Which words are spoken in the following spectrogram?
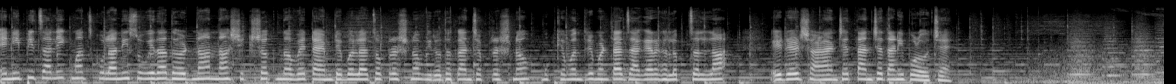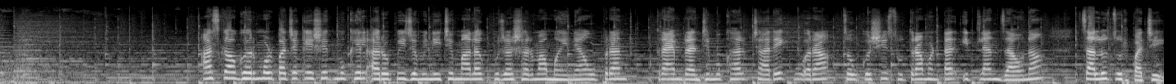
एनईपी चालीक मात स्कुलांनी सुविधा धडना ना शिक्षक नवे टायम टेबलाचो प्रश्न विरोधकांचे प्रश्न मुख्यमंत्री म्हणटा जाग्यार घालप चल्ला एडेड शाळांचे तांचे तांणी पळोवचे. आसगाव घर मोडपाच्या केशीत मुखेल आरोपी जमिनीची मालक पूजा शर्मा म्हयन्या उपरांत क्रायम ब्रांची मुखार चारेक वरां चौकशी सुत्रां म्हणटात इतल्यान जावना चालूच उरपाची.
